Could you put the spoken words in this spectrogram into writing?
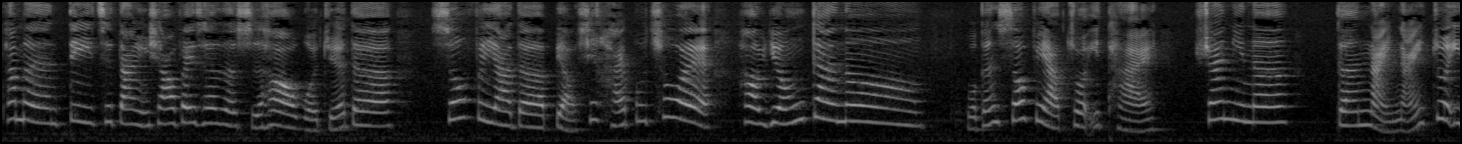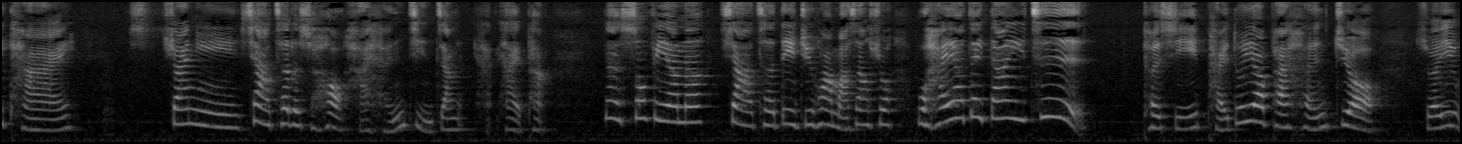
他们第一次搭云霄飞车的时候，我觉得 Sophia 的表现还不错诶，好勇敢哦！我跟 Sophia 坐一台山妮呢跟奶奶坐一台。山妮下车的时候还很紧张，很害怕。那 Sophia 呢下车第一句话马上说：“我还要再搭一次。”可惜排队要排很久。所以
